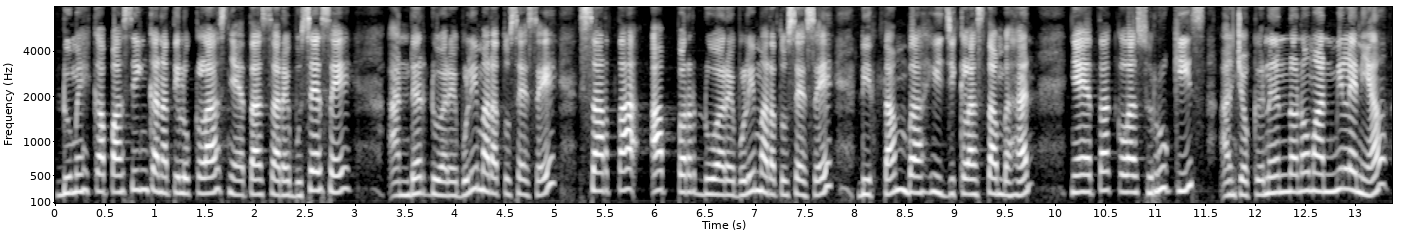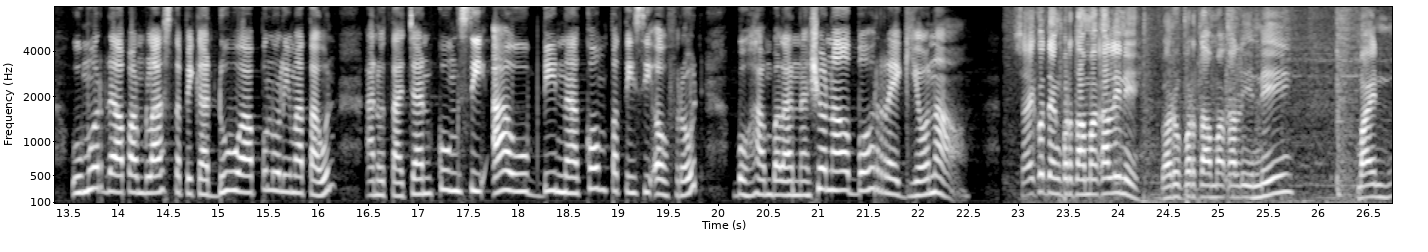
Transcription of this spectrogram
Dumeh kapasing kana tilu kelas nyaeta 1000 cc, under 2500 cc sarta upper 2500 cc ditambah hiji kelas tambahan. Nyaeta kelas rookies ancokeun nonoman milenial umur 18 tepi ka 25 tahun anu tacan kungsi aub dina kompetisi off-road nasional boh regional. Saya ikut yang pertama kali nih, baru pertama kali ini main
